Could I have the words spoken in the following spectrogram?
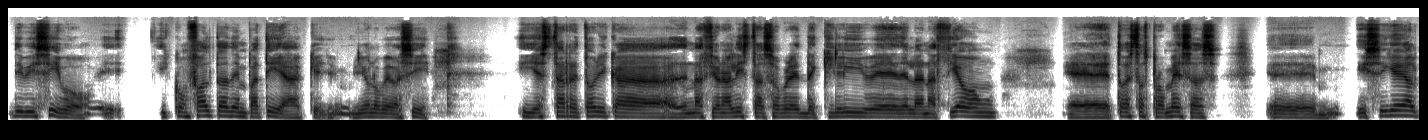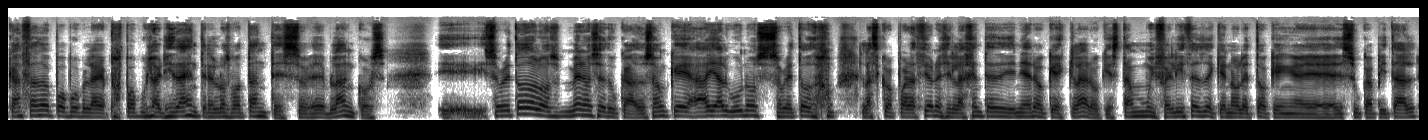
divisivo y, con falta de empatía, que yo lo veo así, y esta retórica nacionalista sobre el declive de la nación, todas estas promesas, eh, y sigue alcanzando popularidad entre los votantes blancos y sobre todo los menos educados, aunque hay algunos, sobre todo las corporaciones y la gente de dinero que, claro, que están muy felices de que no le toquen eh, su capital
